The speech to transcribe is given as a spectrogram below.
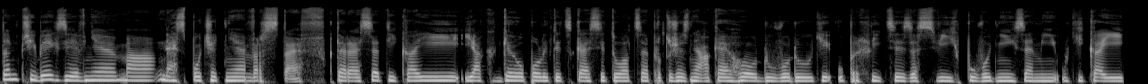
Ten příběh zjevně má nespočetně vrstev, které se týkají jak geopolitické situace, protože z nějakého důvodu ti uprchlíci ze svých původních zemí utíkají,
